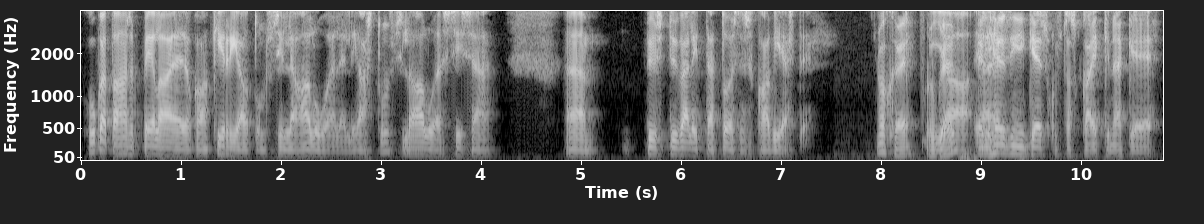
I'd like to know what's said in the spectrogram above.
kuka tahansa pelaaja, joka on kirjautunut sille alueelle, eli astunut sille alueelle sisään, ää, pystyy välittämään toistensa viestejä. Okei. Okay. Ja, Eli ja, Helsingin keskustassa kaikki näkee.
